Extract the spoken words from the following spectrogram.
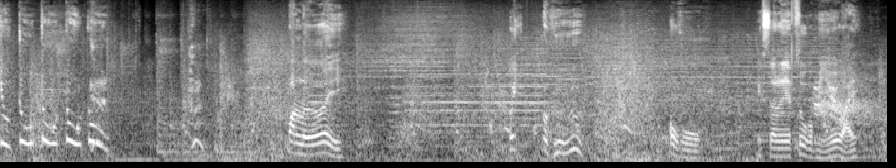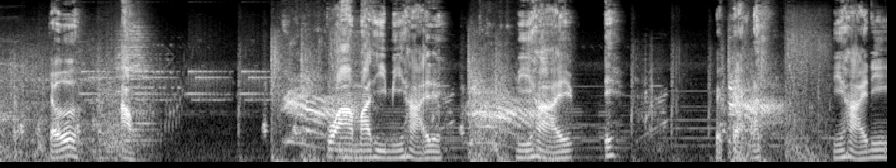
ติ้วตู้ตู้ตู้ตู้มาเลยเฮ้ยโอ้โหโอ้โหเอ็กซ์เรย์สู้กับหมีไม่ไหวเจอเอาวามาทีหมีหายเลยหมีหายเอ๊ะแปลกๆนะหมีหายนี่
